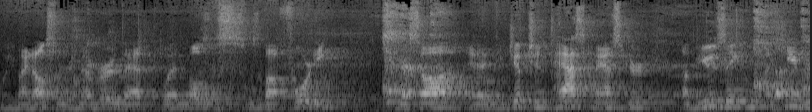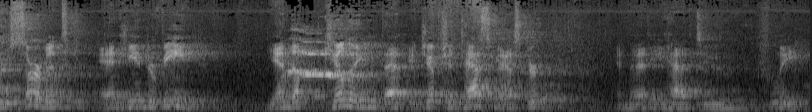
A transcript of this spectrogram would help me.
Well, you might also remember that when Moses was about 40, he saw an Egyptian taskmaster abusing a Hebrew servant, and he intervened. He ended up killing that Egyptian taskmaster and then he had to flee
